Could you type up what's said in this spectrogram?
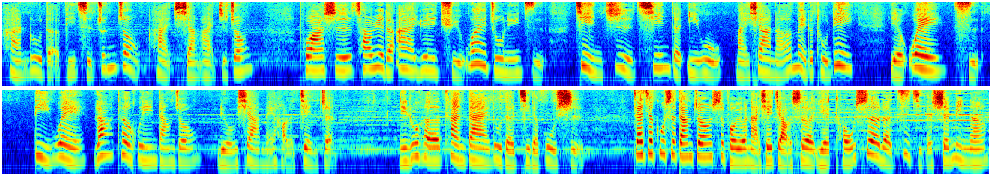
和路德彼此尊重和相爱之中。波阿斯超越的爱，愿意娶外族女子。尽至亲的义务，买下南美的土地，也为此利未拉特婚姻当中留下美好的见证。你如何看待路德记的故事？在这故事当中，是否有哪些角色也投射了自己的生命呢？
